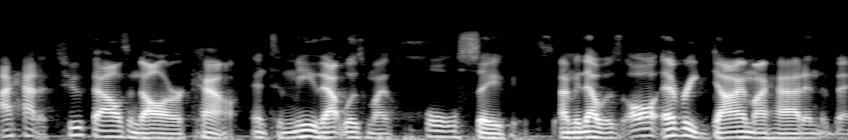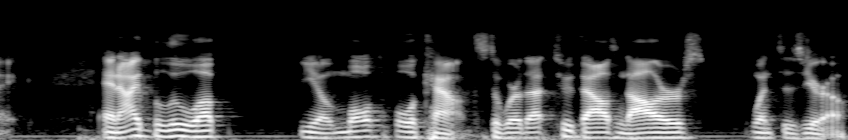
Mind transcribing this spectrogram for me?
I had a two thousand dollar account, and to me, that was my whole savings. I mean, that was all every dime I had in the bank, and I blew up, you know, multiple accounts to where that two thousand dollars went to zero,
